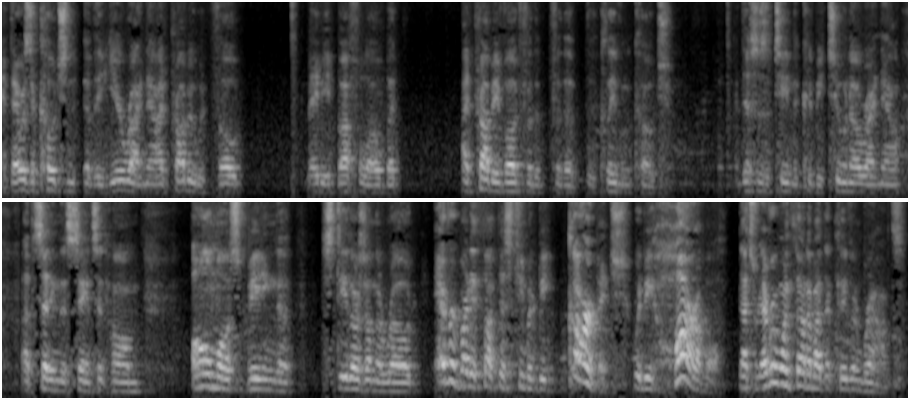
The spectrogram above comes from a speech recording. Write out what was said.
If there was a coach of the year right now, I probably would vote maybe Buffalo, but I'd probably vote for the for the, the Cleveland coach. This is a team that could be 2 0 right now, upsetting the Saints at home, almost beating the Steelers on the road. Everybody thought this team would be garbage, would be horrible. That's what everyone thought about the Cleveland Browns.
